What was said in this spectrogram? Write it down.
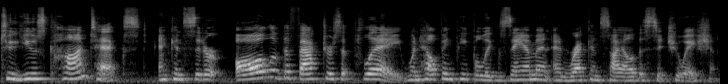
to use context and consider all of the factors at play when helping people examine and reconcile the situation.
